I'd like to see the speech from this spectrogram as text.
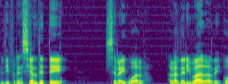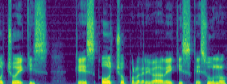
El diferencial de t será igual a la derivada de 8x que es 8 por la derivada de x, que es 1,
